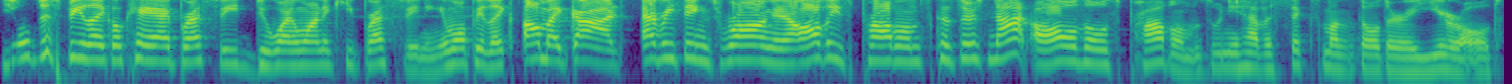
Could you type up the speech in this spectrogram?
You'll just be like, okay, I breastfeed. Do I want to keep breastfeeding? It won't be like, oh my God, everything's wrong and all these problems. Because there's not all those problems when you have a six month old or a year old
